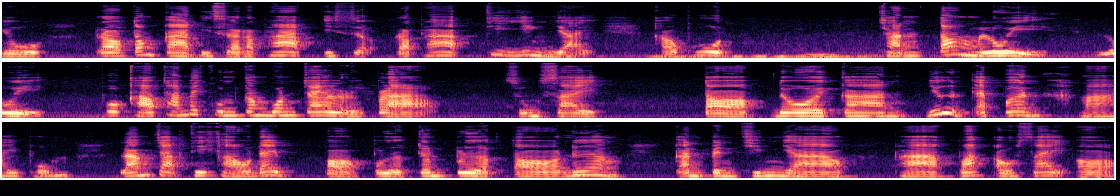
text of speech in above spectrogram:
อยู่ เราต้องการอิสรภาพอิสรภาพที่ยิ่งใหญ่ เขาพูด ฉันต้องลุย ลุย พวกเขาทำให้คุณกังวลใจหรือเปล่า ซุงไซตอบโดยการยื่นแอปเปิลมาให้ผม หลังจากที่เขาได้ปอกเปลือกจนเปลือกต่อเนื่องกันเป็นชิ้นยาวผ่าควักเอาไส้ออก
